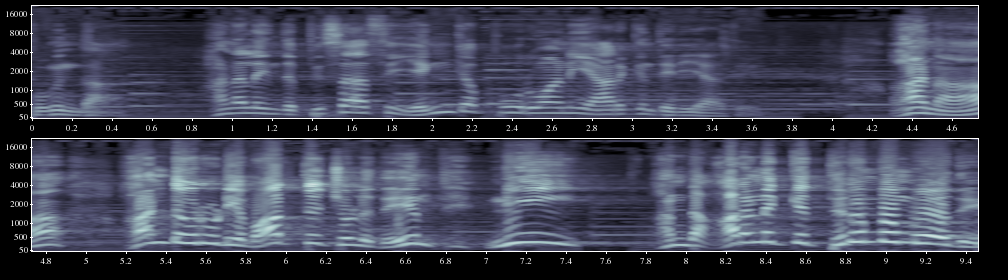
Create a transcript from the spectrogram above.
புகுந்தான். ஆனால் இந்த பிசாசு எங்க பூர்வான்னு யாருக்கும் தெரியாது. ஆனா ஆண்டவருடைய வார்த்தை சொல்லுது நீ அந்த அரணுக்கு திரும்பும் போது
